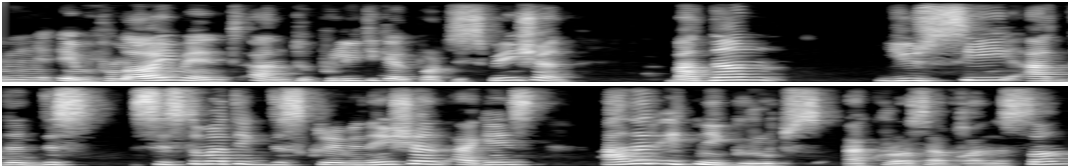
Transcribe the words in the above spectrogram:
um, employment, and to political participation, but then you see at the dis- systematic discrimination against other ethnic groups across Afghanistan,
